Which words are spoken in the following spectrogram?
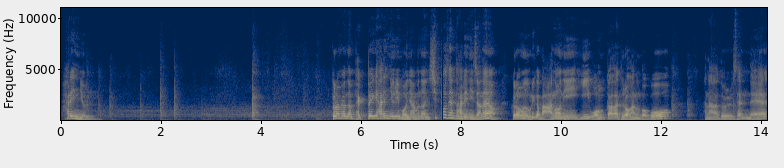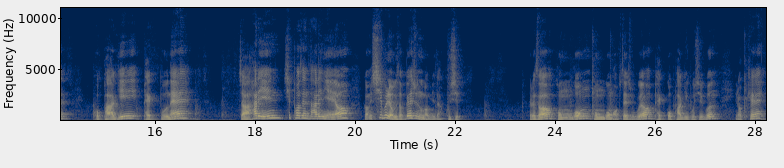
할인율. 그러면은 100 빼기 할인율이 뭐냐면은 10% 할인이잖아요. 그러면 우리가 만 원이 이 원가가 들어가는 거고 하나, 둘, 셋, 넷 곱하기 100분의 자, 할인 10% 할인이에요. 그럼 10을 여기서 빼주는 겁니다. 90. 그래서 00, 00 없애주고요. 100 곱하기 90은 이렇게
